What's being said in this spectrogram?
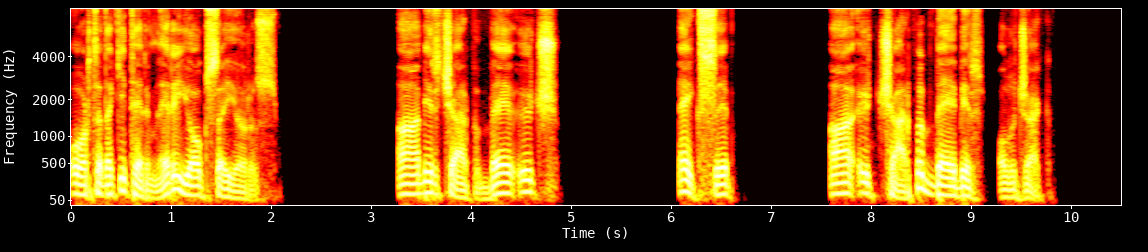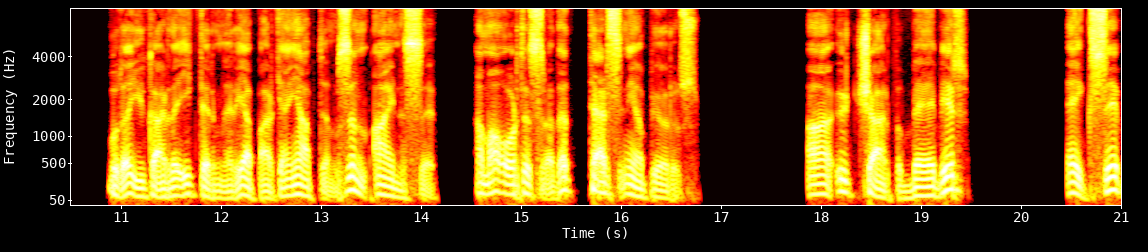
ortadaki terimleri yok sayıyoruz. a1 çarpı b3 eksi a3 çarpı b1 olacak. Bu da yukarıda ilk terimleri yaparken yaptığımızın aynısı. Ama orta sırada tersini yapıyoruz. a3 çarpı b1 eksi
